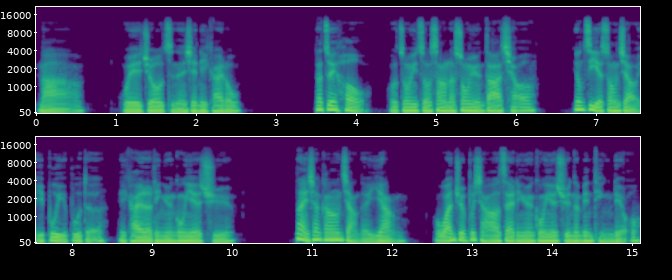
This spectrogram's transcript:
那我也就只能先离开喽。那最后，我终于走上了双元大桥，用自己的双脚一步一步的离开了陵园工业区。那也像刚刚讲的一样，我完全不想要在林园工业区那边停留，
